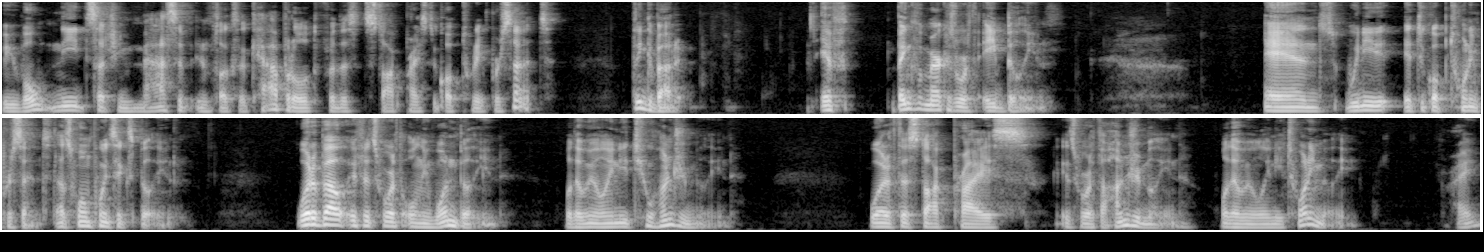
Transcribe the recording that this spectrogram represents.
we won't need such a massive influx of capital for the stock price to go up 20%. Think about it. If Bank of America is worth 8 billion and we need it to go up 20%, that's 1.6 billion. What about if it's worth only 1 billion? Well, then we only need 200 million. What if the stock price is worth 100 million? Well, then we only need 20 million, right?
